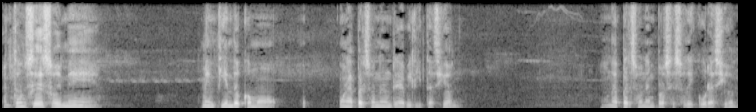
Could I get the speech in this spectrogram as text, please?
Entonces hoy me, me entiendo como una persona en rehabilitación, una persona en proceso de curación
